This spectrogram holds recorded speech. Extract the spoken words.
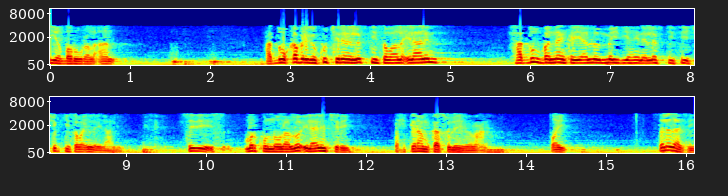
iyo daruuro la'aan. Hadduu qabriga ku jirana laftiisa waa la ilaalin hadduu bannaanka yaalloo meyd yahayna laftiisa iyo jirkiisa waa in la ilaaliyo. Sidii markuu noolaa loo ilaalin jiray ixtiraamkaasuu leeyahay macna. Ayib masaladaasi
